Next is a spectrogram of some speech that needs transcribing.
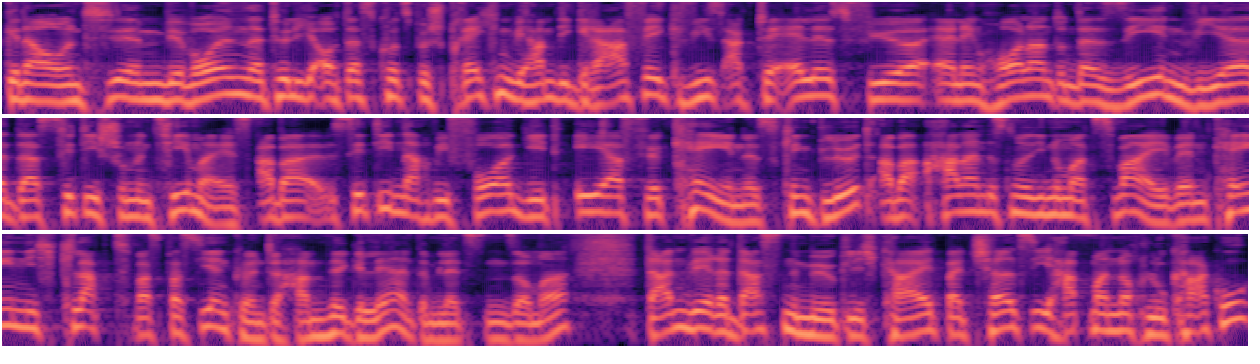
Genau, und ähm, wir wollen natürlich auch das kurz besprechen. Wir haben die Grafik, wie es aktuell ist für Erling Haaland und da sehen wir, dass City schon ein Thema ist. Aber City nach wie vor geht eher für Kane. Es klingt blöd, aber Haaland ist nur die Nummer zwei. Wenn Kane nicht klappt, was passieren könnte, haben wir gelernt im letzten Sommer, dann wäre das eine Möglichkeit. Bei Chelsea hat man noch Lukaku.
